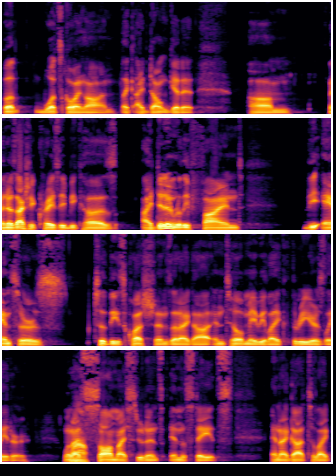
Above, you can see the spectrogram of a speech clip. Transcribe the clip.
but what's going on? Like I don't get it. Um, and it was actually crazy because I didn't really find the answers to these questions that I got until maybe like three years later when I saw my students in the States and I got to like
